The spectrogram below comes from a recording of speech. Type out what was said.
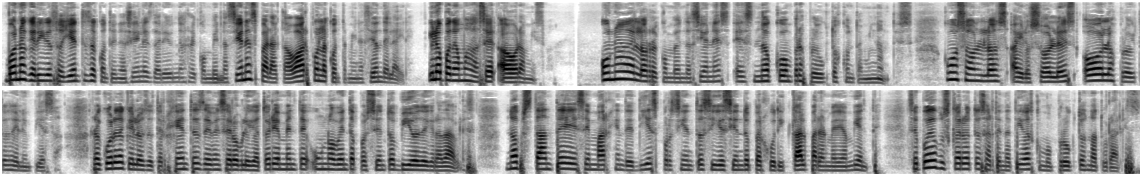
Bueno, queridos oyentes, a continuación les daré unas recomendaciones para acabar con la contaminación del aire. Y lo podemos hacer ahora mismo. Una de las recomendaciones es no compres productos contaminantes, como son los aerosoles o los productos de limpieza. Recuerda que los detergentes deben ser obligatoriamente un 90% biodegradables. No obstante, ese margen de 10% sigue siendo perjudicial para el medio ambiente. Se puede buscar otras alternativas como productos naturales.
